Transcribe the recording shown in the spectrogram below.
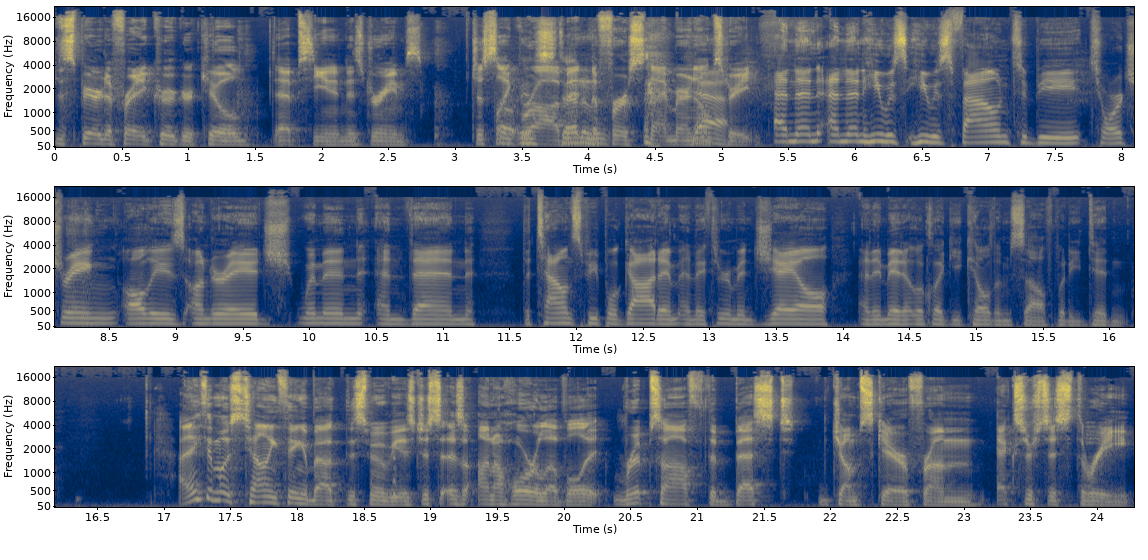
the spirit of Freddy Krueger killed Epstein in his dreams, just like Rob instead in the first Nightmare on Elm Street. And then and then he was he was found to be torturing all these underage women, and then the townspeople got him and they threw him in jail, and they made it look like he killed himself, but he didn't. I think the most telling thing about this movie is just as on a horror level, it rips off the best jump scare from Exorcist 3.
